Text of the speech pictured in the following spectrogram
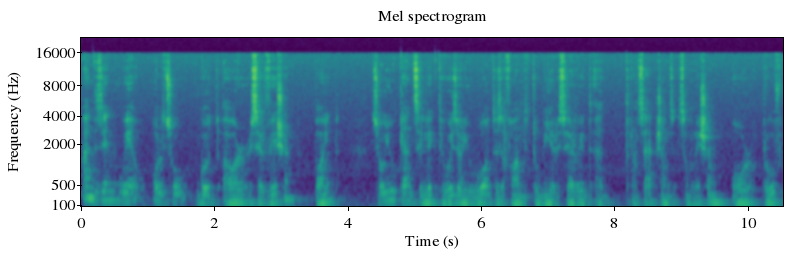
and then we also got our reservation point so you can select whether you want the fund to be reserved at transactions submission or approved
